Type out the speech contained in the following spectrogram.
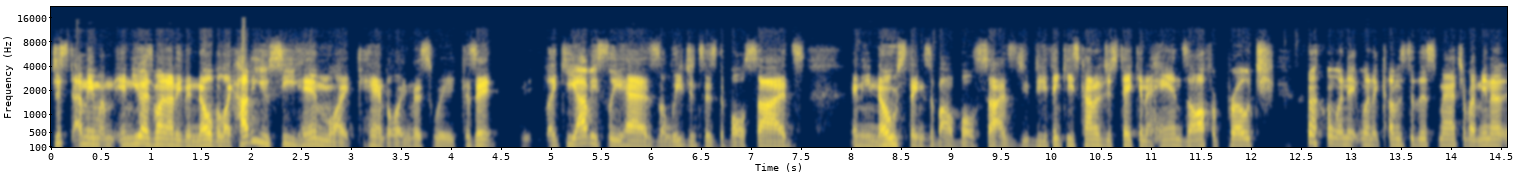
Just, I mean, and you guys might not even know, but like, how do you see him like handling this week? Because it, like, he obviously has allegiances to both sides, and he knows things about both sides. Do, do you think he's kind of just taking a hands-off approach when it when it comes to this matchup. I mean, uh,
